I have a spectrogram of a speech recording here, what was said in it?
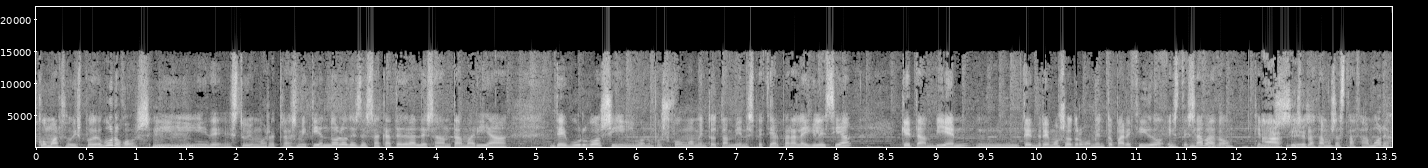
como arzobispo de Burgos. Y de- estuvimos retransmitiéndolo desde esa catedral de Santa María de Burgos y bueno, pues fue un momento también especial para la iglesia que también mm, tendremos otro momento parecido este sábado, que nos Así es. desplazamos hasta Zamora.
